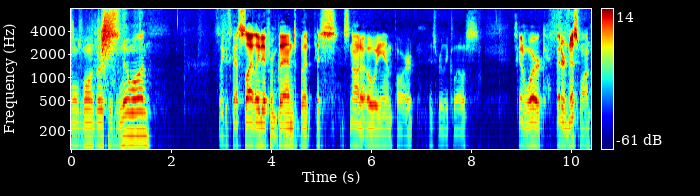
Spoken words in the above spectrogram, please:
old one versus the new one. It's like it's got slightly different bends, but it's it's not an OEM part. It's really close. It's gonna work better than this one.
